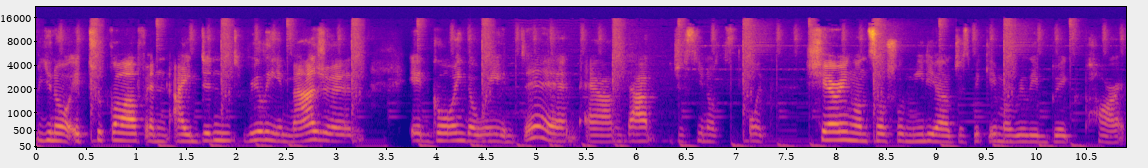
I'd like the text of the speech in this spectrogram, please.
you know, it took off, and I didn't really imagine it going the way it did. And that just, you know, like sharing on social media just became a really big part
